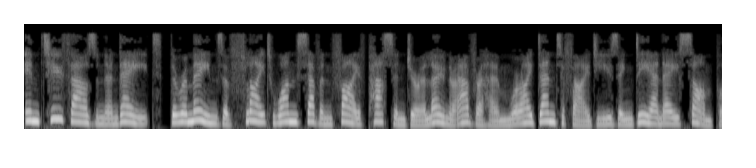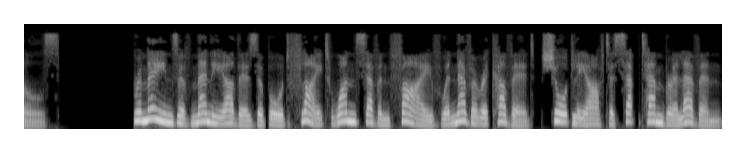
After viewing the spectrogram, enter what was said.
In 2008, the remains of Flight 175 passenger Ilona Avraham were identified using DNA samples. Remains of many others aboard Flight 175 were never recovered. Shortly after September 11,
